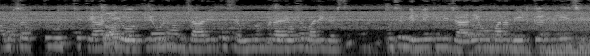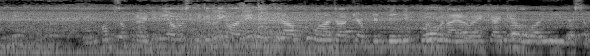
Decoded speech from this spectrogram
हम सब तो उठ के तैयार भी हो गए और हम जा रहे थे फैमिली मेंबर आए हुए हैं हमारे घर से। उनसे मिलने के लिए जा रहे हैं वो हमारा वेट कर रहे हैं सिटी में। तो हम सब रेडी हैं बस निकलने ही वाले हैं फिर आपको वहाँ जाके अपडेट देंगे कौन बनाया हुआ है क्या क्या हुआ ये ये सब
